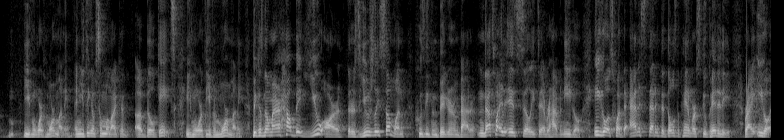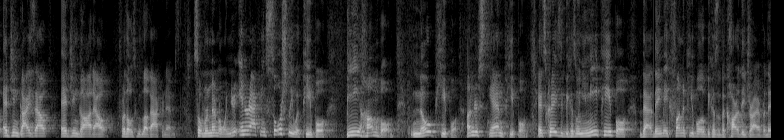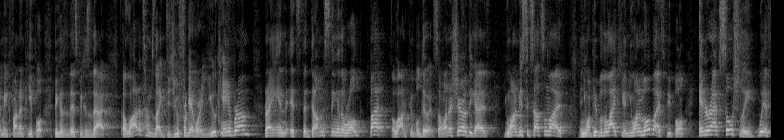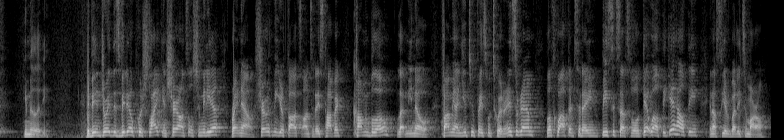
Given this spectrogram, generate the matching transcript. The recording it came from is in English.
even worth more money. And you think of someone like a, a, Bill Gates, even worth even more money. Because no matter how big you are, there's usually someone who's even bigger and badder. And that's why it is silly to ever have an ego. Ego is what? The anesthetic that dulls the pain of our stupidity, right? Ego, edging guys out, edging God out for those who love acronyms. So remember, when you're interacting socially with people, be humble. Know people. Understand people. It's crazy because when you meet people that they make fun of people because of the car they drive or they make fun of people because of this, because of that, a lot of times like, did you forget where you came from? Right? And it's the dumbest thing in the world, but a lot of people do it. So I want to share with you guys, you want to be successful in life and you want people to like you and you want to mobilize people, interact socially with humility. If you enjoyed this video, push like and share on social media right now. Share with me your thoughts on today's topic. Comment below, let me know. Find me on YouTube, Facebook, Twitter, and Instagram. Let's go out there today, be successful, get wealthy, get healthy, and I'll see everybody tomorrow.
